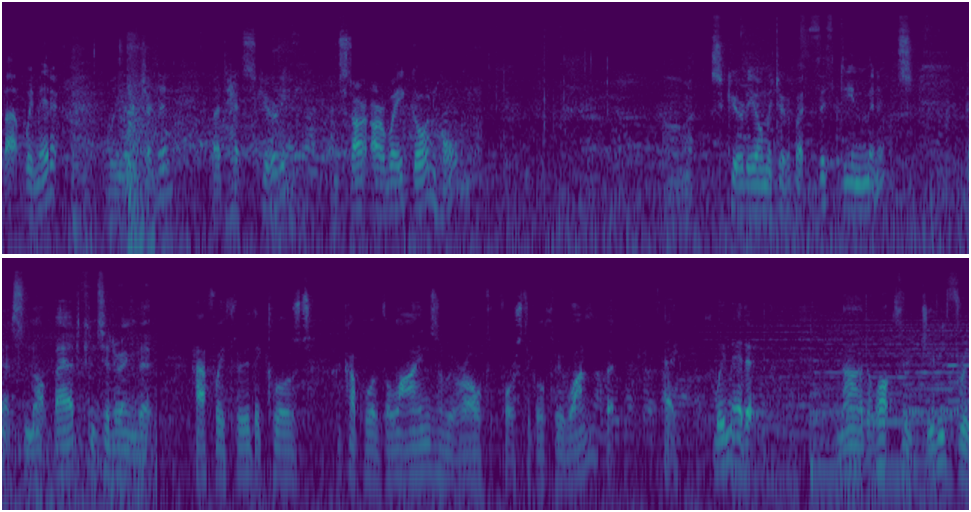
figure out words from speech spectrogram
But we made it. We were checked in, but head security and start our way going home. Uh, security only took about 15 minutes. That's not bad considering that halfway through they closed a couple of the lines and we were all forced to go through one. But hey, we made it. Now to walk through duty free.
